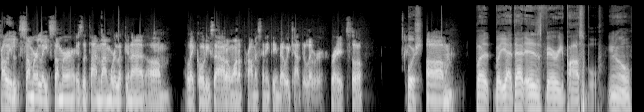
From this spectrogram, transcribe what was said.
probably summer, late summer is the timeline we're looking at. Um, like Cody said, I don't want to promise anything that we can't deliver, right? So, Of course. um, but but yeah, that is very possible. You know,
